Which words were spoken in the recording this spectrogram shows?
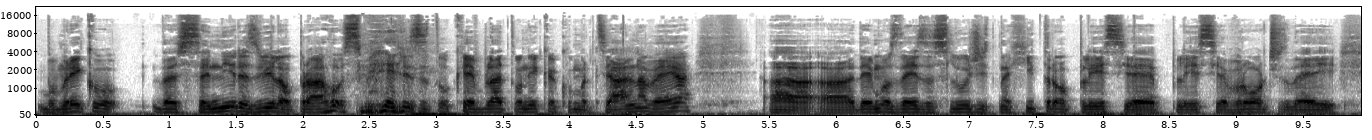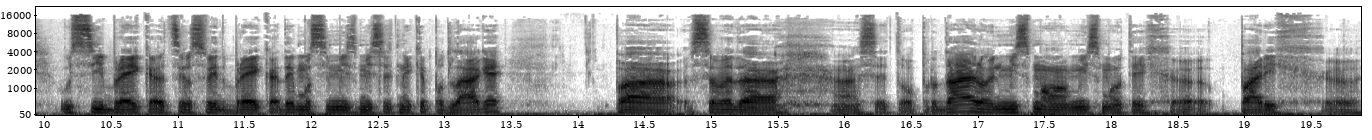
bom rekel, da se ni razvila v pravo smer, zato ker je bila to neka komercialna veja. Uh, da imamo zdaj zaslužiti na hitro, ples je, ples je vroč, zdaj vsi brekajo, cel svet breka, da imamo si mi izmisliti neke podlage. Pa seveda a, se je to prodajalo in mi smo, mi smo v teh a, parih a,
